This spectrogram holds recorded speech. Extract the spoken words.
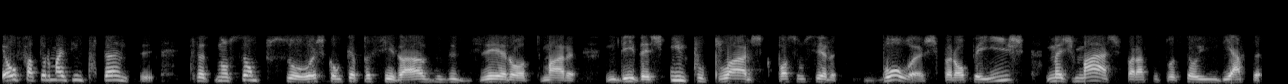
é o fator mais importante. Portanto, não são pessoas com capacidade de dizer ou tomar medidas impopulares que possam ser boas para o país, mas más para a população imediata,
